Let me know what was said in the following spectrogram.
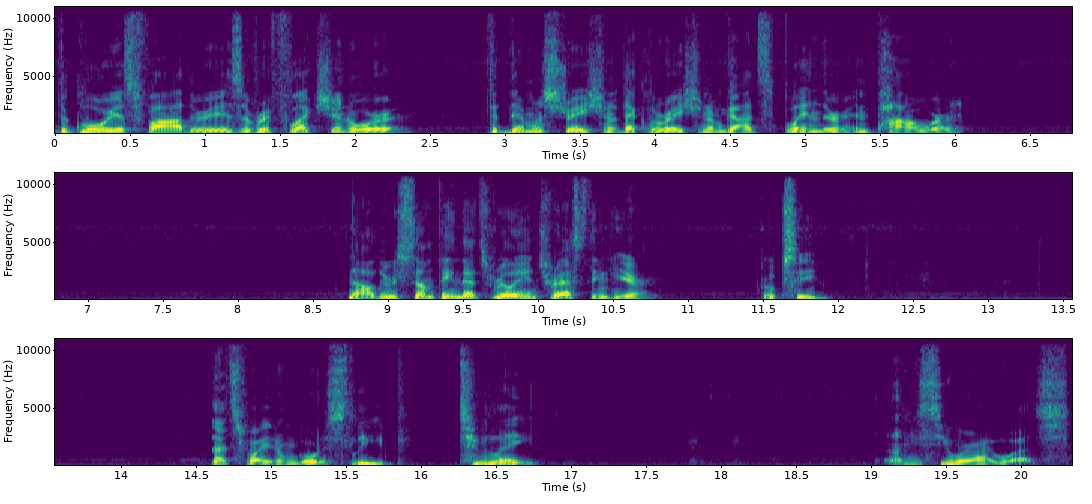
the glorious Father is a reflection or the demonstration or declaration of God's splendor and power. Now, there's something that's really interesting here. Oopsie. That's why you don't go to sleep too late. Let me see where I was.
